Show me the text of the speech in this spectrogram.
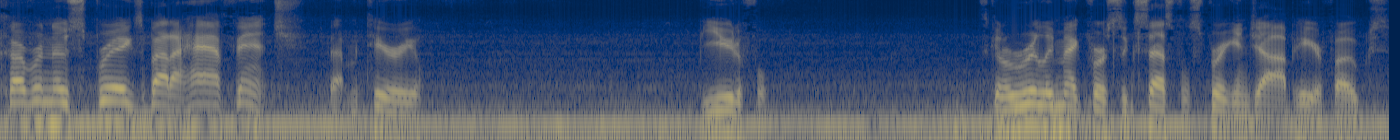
Covering those sprigs about a half inch, that material. Beautiful. It's gonna really make for a successful sprigging job here, folks.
